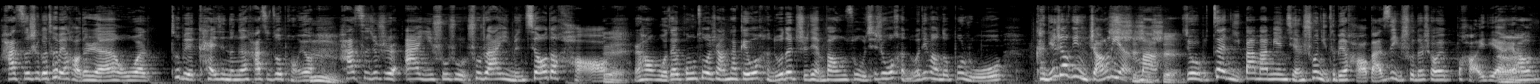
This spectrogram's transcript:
哈兹是个特别好的人，我特别开心能跟哈兹做朋友，哈兹就是阿姨叔叔叔叔阿姨你们教的好，然后我在工作上他给我很多的指点帮助，其实我很多地方都不如，肯定是要给你长脸嘛，是是是。就在你爸妈面前说你特别好，把自己说的稍微不好一点，嗯。然后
